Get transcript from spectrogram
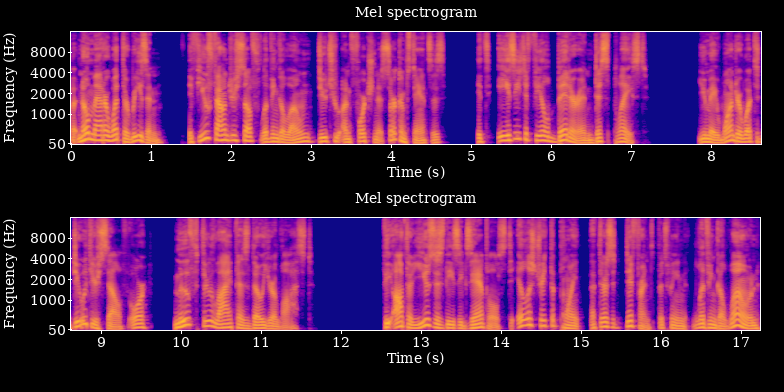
But no matter what the reason, if you found yourself living alone due to unfortunate circumstances, it's easy to feel bitter and displaced. You may wonder what to do with yourself or move through life as though you're lost. The author uses these examples to illustrate the point that there's a difference between living alone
